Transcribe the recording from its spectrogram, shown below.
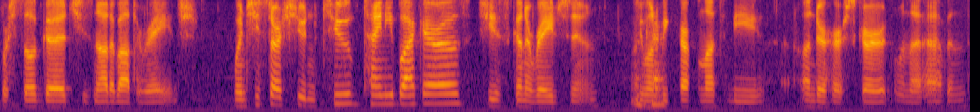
we're still good. She's not about to rage. When she starts shooting two tiny black arrows, she's gonna rage soon. You want to be careful not to be under her skirt when that happens.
